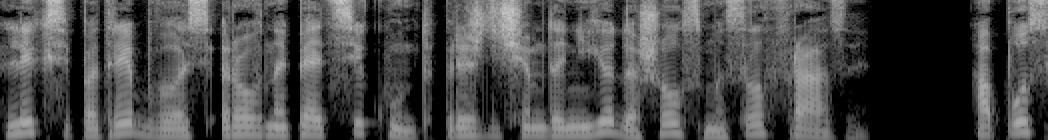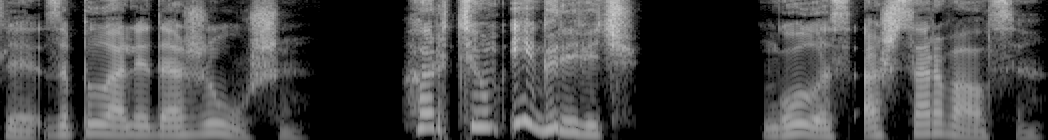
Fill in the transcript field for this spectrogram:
Лекси потребовалось ровно пять секунд, прежде чем до нее дошел смысл фразы. А после запылали даже уши. «Артем Игоревич!» Голос аж сорвался.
